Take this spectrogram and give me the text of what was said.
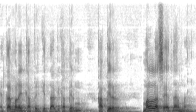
Eta lain kafir kita kafir kafir meles eta mah.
